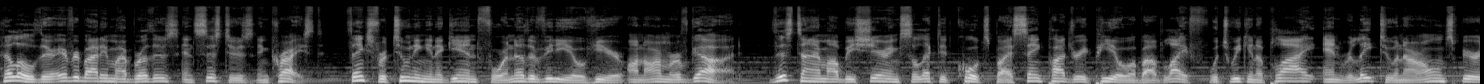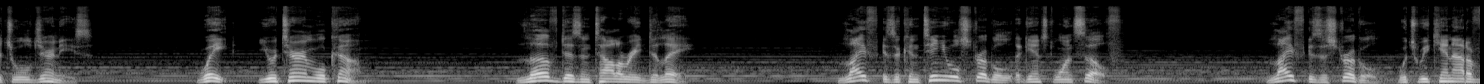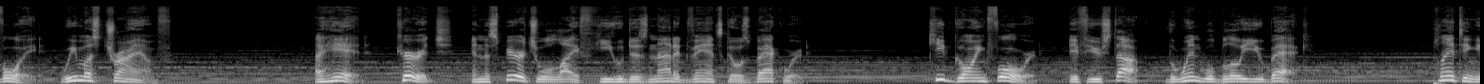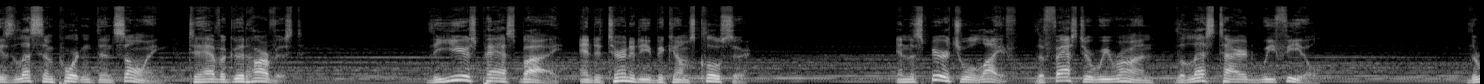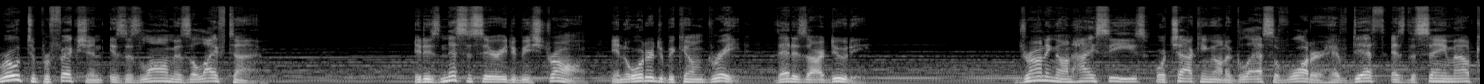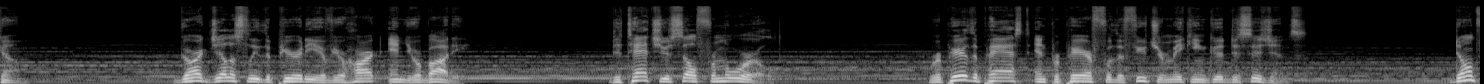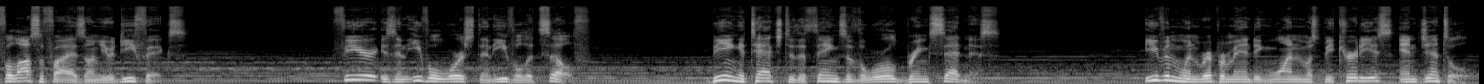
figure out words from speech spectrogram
Hello there, everybody, my brothers and sisters in Christ. Thanks for tuning in again for another video here on Armor of God. This time I'll be sharing selected quotes by St. Padre Pio about life which we can apply and relate to in our own spiritual journeys. Wait, your turn will come. Love doesn't tolerate delay. Life is a continual struggle against oneself. Life is a struggle which we cannot avoid. We must triumph. Ahead, courage. In the spiritual life, he who does not advance goes backward. Keep going forward. If you stop, the wind will blow you back. Planting is less important than sowing to have a good harvest. The years pass by, and eternity becomes closer. In the spiritual life, the faster we run, the less tired we feel. The road to perfection is as long as a lifetime. It is necessary to be strong in order to become great. That is our duty. Drowning on high seas or choking on a glass of water have death as the same outcome. Guard jealously the purity of your heart and your body. Detach yourself from the world. Repair the past and prepare for the future making good decisions. Don't philosophize on your defects. Fear is an evil worse than evil itself. Being attached to the things of the world brings sadness. Even when reprimanding one must be courteous and gentle.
